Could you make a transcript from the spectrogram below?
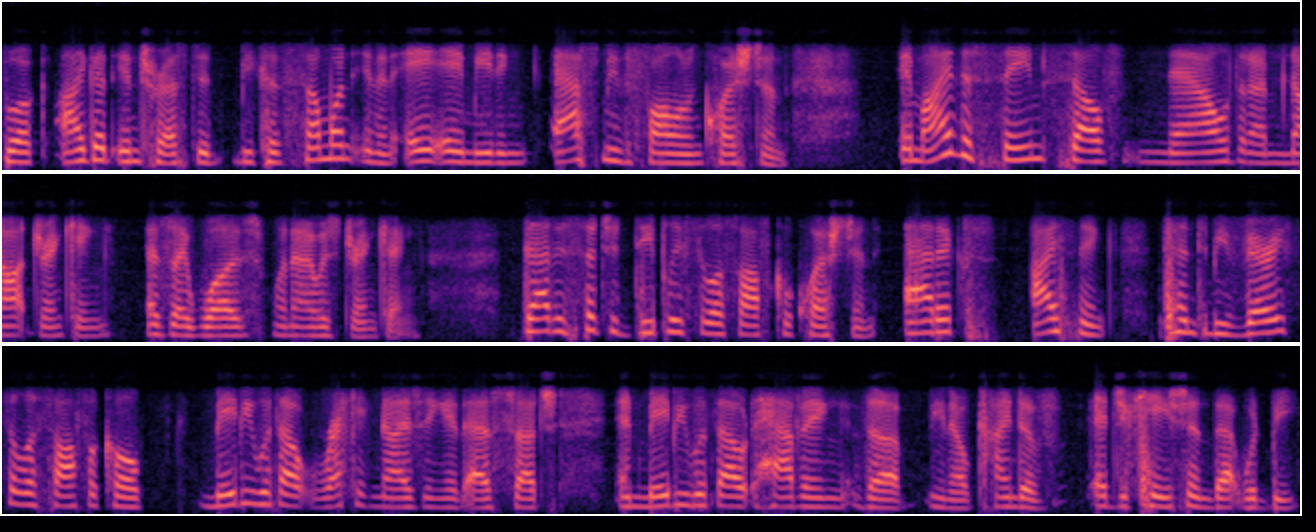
book, I got interested because someone in an AA meeting asked me the following question. Am I the same self now that I'm not drinking as I was when I was drinking? That is such a deeply philosophical question. Addicts, I think, tend to be very philosophical maybe without recognizing it as such and maybe without having the you know kind of education that would be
